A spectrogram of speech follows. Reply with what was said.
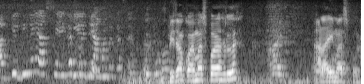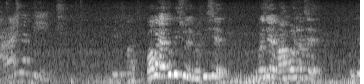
আজকের দিনেই আসছে এইটা দিয়ে যে আমাদের কাছে। প্রীতম কয় মাস পর আসলে? আড়াই মাস পর। বাবা এত কিছু কিসে? ওই যে মা যে ওই যে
